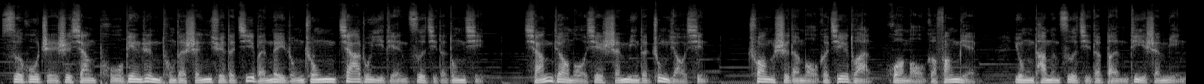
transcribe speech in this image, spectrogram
似乎只是向普遍认同的神学的基本内容中加入一点自己的东西，强调某些神明的重要性，创世的某个阶段或某个方面，用他们自己的本地神明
